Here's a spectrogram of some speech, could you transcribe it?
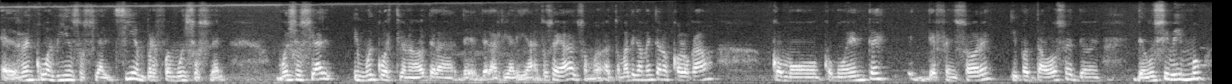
el Cuba es bien social, siempre fue muy social, muy social y muy cuestionador de la, de, la realidad. Entonces somos, automáticamente nos colocamos como, como entes defensores y portavoces de, de, un civismo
